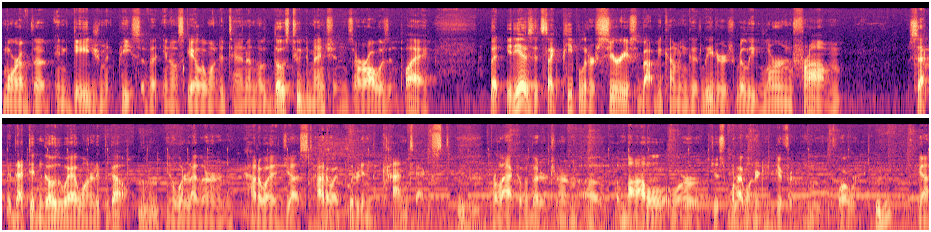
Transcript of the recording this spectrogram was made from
more of the engagement piece of it you know scale of 1 to 10 and those, those two dimensions are always in play but it is it's like people that are serious about becoming good leaders really learn from set that didn't go the way I wanted it to go. Mm-hmm. You know, what did I learn? How do I adjust? How do I put it in the context, Mm-hmm. for lack of a better term, of a model or just what I want to do differently moving forward? Mm-hmm. Yeah.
